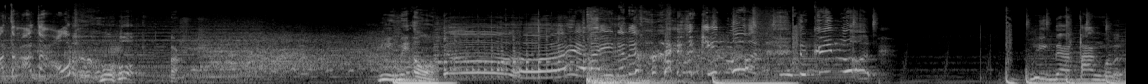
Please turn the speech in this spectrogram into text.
อาจารย์จะเอาโอ้โหวิ่งไม่ออก เอ้ยอะไรกันเนี่ยสกินบอร์ดสกินบอร์ดวิ่งหน้าตั้งมาแบบ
